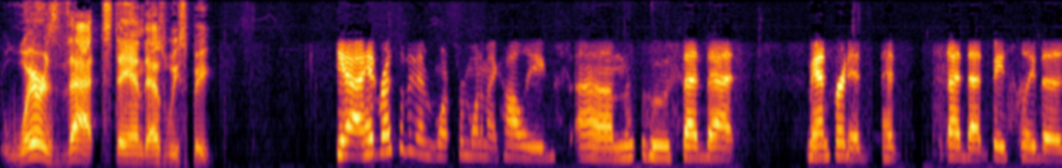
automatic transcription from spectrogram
Where does that stand as we speak? Yeah, I had read something from one of my colleagues um, who said that Manfred had, had said that basically the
